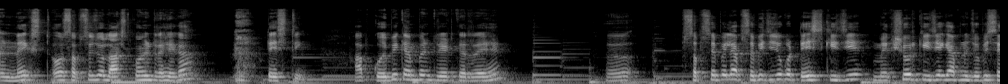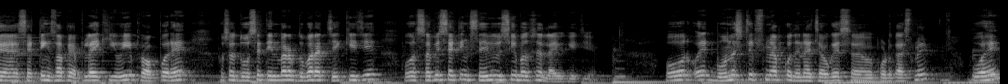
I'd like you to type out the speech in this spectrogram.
नेक्स्ट और सबसे जो लास्ट पॉइंट रहेगा टेस्टिंग आप कोई भी कैंपेन क्रिएट कर रहे हैं सबसे पहले आप सभी चीज़ों को टेस्ट कीजिए मेक श्योर कीजिए कि आपने जो भी सेटिंग्स वहाँ पे अप्लाई की हुई है प्रॉपर है, उसे दो से तीन बार आप दोबारा चेक कीजिए और सभी सेटिंग सही हुई उसके बाद उसे लाइव कीजिए। और एक बोनस टिप्स मैं आपको देना चाहूँगा इस पॉडकास्ट में, वो है,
